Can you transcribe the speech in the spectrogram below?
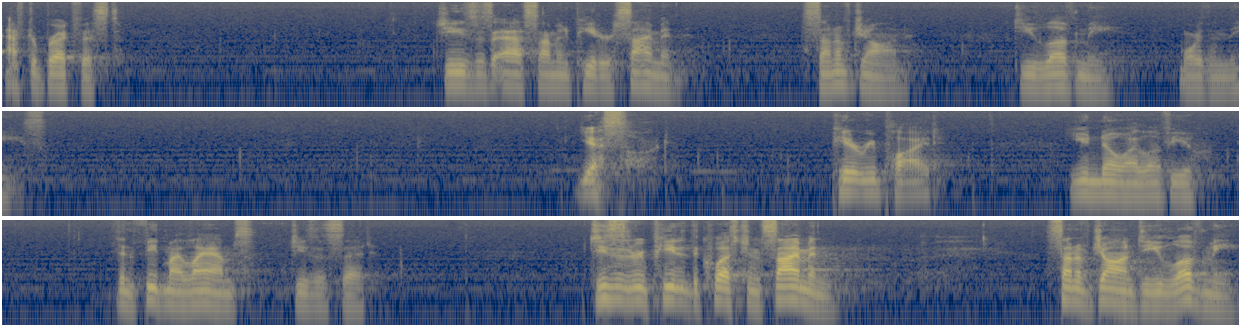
after breakfast. Jesus asked Simon Peter, Simon, son of John, do you love me more than these? Yes, Lord. Peter replied, You know I love you. Then feed my lambs, Jesus said. Jesus repeated the question Simon, son of John, do you love me?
